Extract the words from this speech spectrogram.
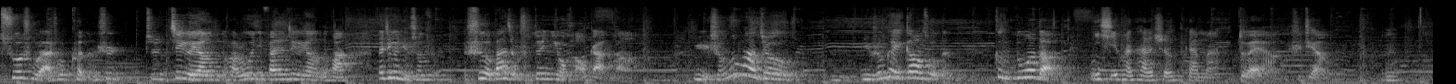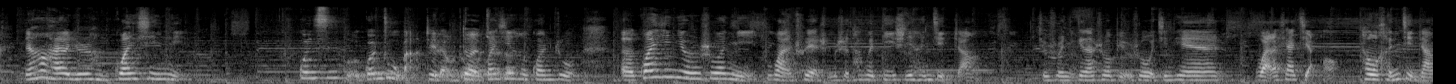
说出来，说可能是就是这个样子的话，如果你发现这个样子的话，那这个女生十有八九是对你有好感的。女生的话就，嗯，女生可以告诉我们更多的，你喜欢他的时候干嘛？对啊，是这样，嗯然后还有就是很关心你，关心和关注吧，这两种对，关心和关注。呃，关心就是说你不管出点什么事，他会第一时间很紧张。就是说你跟他说，比如说我今天崴了下脚，他会很紧张。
